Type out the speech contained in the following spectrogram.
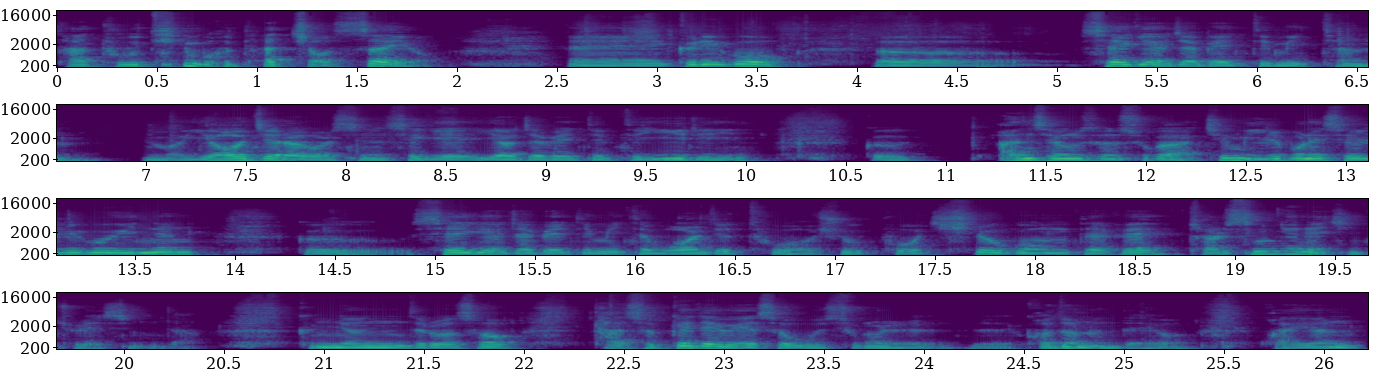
다 두 팀 모두 다 졌어요. 에, 그리고 어, 세계 여자 배드민턴 뭐 여제라고 할 수 있는 세계 여자 배드민턴 1위 그 안세영 선수가 지금 일본에서 열리고 있는 그 세계 여자 배드민턴 월드 투어 슈퍼 750 대회 결승전에 진출했습니다. 금년 들어서 다섯 개 대회에서 우승을 거뒀는데요. 과연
